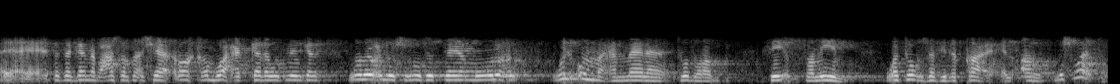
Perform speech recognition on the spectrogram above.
آه تتجنب عشرة أشياء رقم واحد كذا واثنين كذا ونقعد شروط التيمم ونقعد والأمة عمالة تضرب في الصميم وتغزى في بقاع الأرض. مش وقته.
